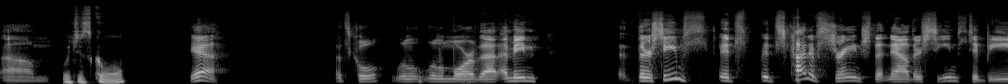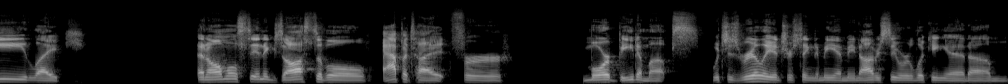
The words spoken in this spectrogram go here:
Um, which is cool. yeah, that's cool. A little little more of that. I mean, there seems it's it's kind of strange that now there seems to be like an almost inexhaustible appetite for more beat 'em ups, which is really interesting to me. I mean, obviously we're looking at um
